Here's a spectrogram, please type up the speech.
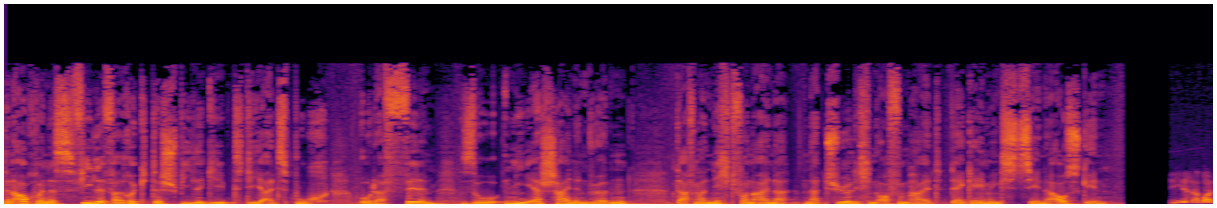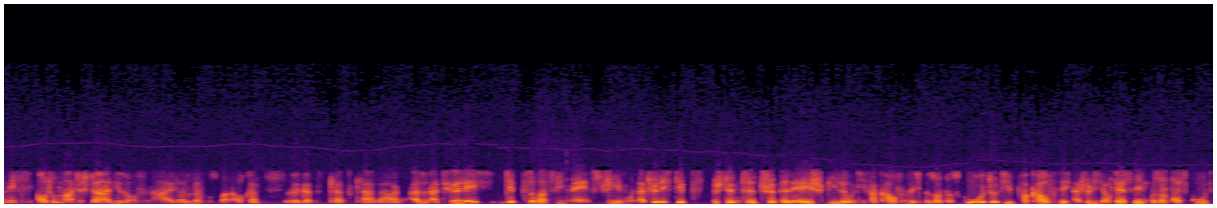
Denn auch wenn es viele verrückte Spiele gibt, die als Buch oder Film so nie erscheinen würden, darf man nicht von einer natürlichen Offenheit der Gaming-Szene ausgehen. Aber nicht automatisch da, diese Offenheit. Also das muss man auch ganz, äh, ganz, ganz klar sagen. Also natürlich gibt es sowas wie Mainstream und natürlich gibt es bestimmte AAA-Spiele und die verkaufen sich besonders gut und die verkaufen sich natürlich auch deswegen besonders gut,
